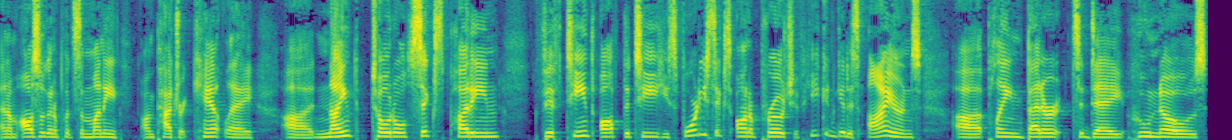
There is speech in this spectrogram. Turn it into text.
And I'm also going to put some money on Patrick Cantlay. Uh, ninth total, six putting. 15th off the tee. He's 46 on approach. If he can get his irons uh, playing better today, who knows?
